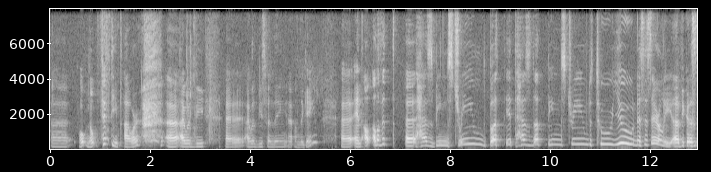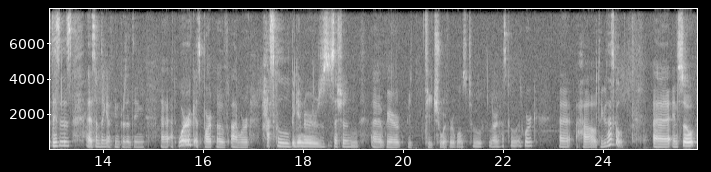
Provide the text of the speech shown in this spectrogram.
oh no, 15th hour. I would be I will be spending on the game, and all, all of it uh, has been streamed, but it has not been streamed to you necessarily, uh, because this is uh, something I've been presenting uh, at work as part of our Haskell beginners session, uh, where we teach whoever wants to learn Haskell at work uh, how to use Haskell. and so,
